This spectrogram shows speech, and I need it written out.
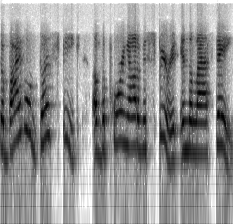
The Bible does speak of the pouring out of His Spirit in the last days.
